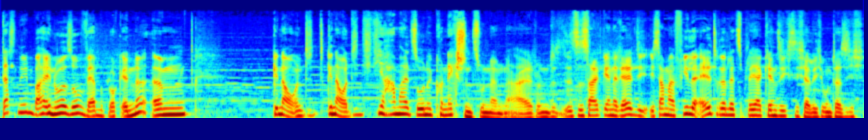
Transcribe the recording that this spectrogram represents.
Das nebenbei nur so, Werbeblockende. Ähm, genau, und genau, die, die haben halt so eine Connection zueinander halt. Und es ist halt generell, ich sag mal, viele ältere Let's Player kennen sich sicherlich unter sich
